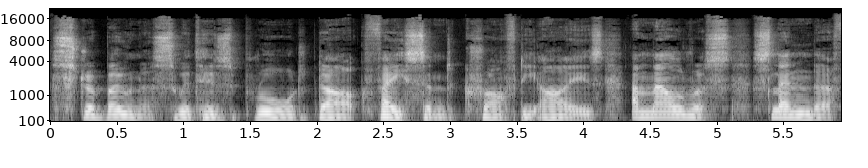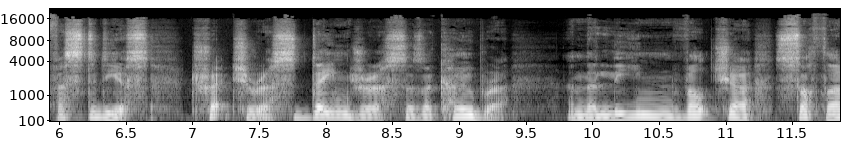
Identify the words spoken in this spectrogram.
Strabonus with his broad, dark face and crafty eyes, Amalrus, slender, fastidious, treacherous, dangerous as a cobra, and the lean vulture Tsotha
